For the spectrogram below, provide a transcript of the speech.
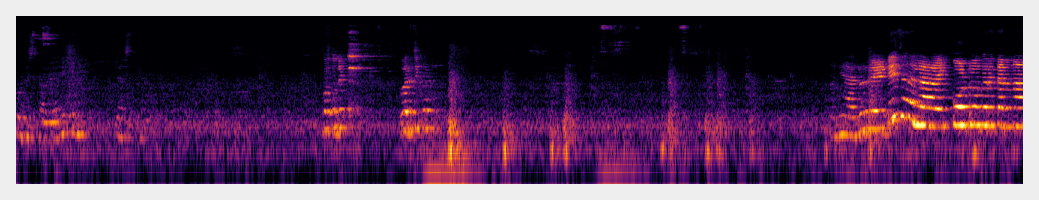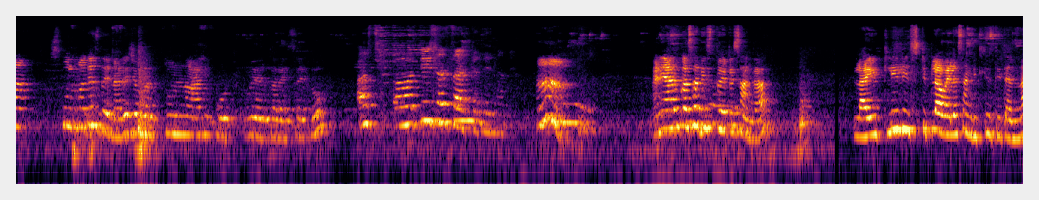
थोडीच लावूया, हे की नाही? जास्त बघू दे वरती कर. आणि आरू रेडी झालाय. कोट वगैरे त्यांना स्कूलमध्येच देणार आहे. जे वरतून आहे कोट वेअर करायचा आहे. तो. आणि आरू कसा दिसतोय ते सांगा. लाईटली लिपस्टिक लावायला सांगितली होती त्यांना.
